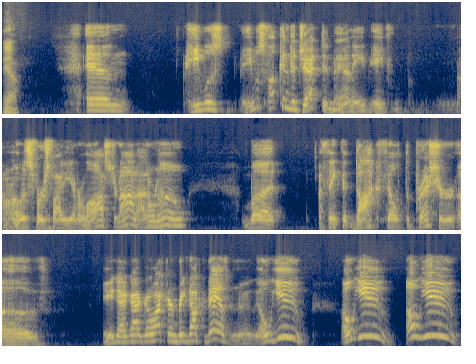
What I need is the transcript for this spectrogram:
Yeah. and he was he was fucking dejected, man. He he I don't know his first fight he ever lost or not. I don't know, but I think that Doc felt the pressure of you gotta, gotta go out there and beat Doctor Death and oh you, oh you, oh you.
